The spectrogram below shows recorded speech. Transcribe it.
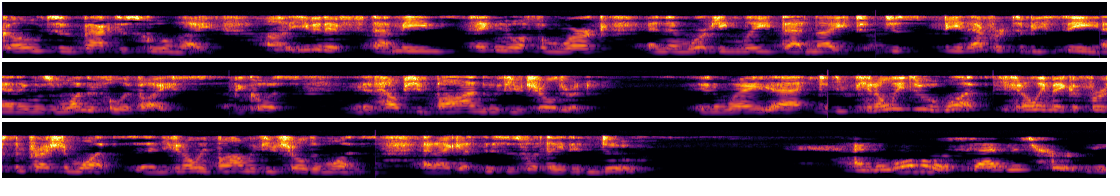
go to back to school night, uh, even if that means taking off from work and then working late that night. Just be an effort to be seen. And it was wonderful advice because it helps you bond with your children in a way that you can only do it once. You can only make a first impression once, and you can only bond with your children once. And I guess this is what they didn't do. And the level of sadness hurt me.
